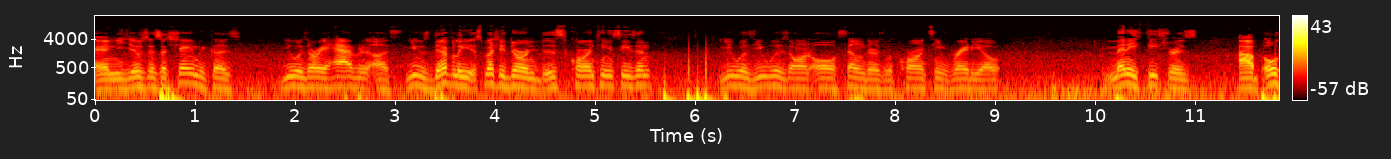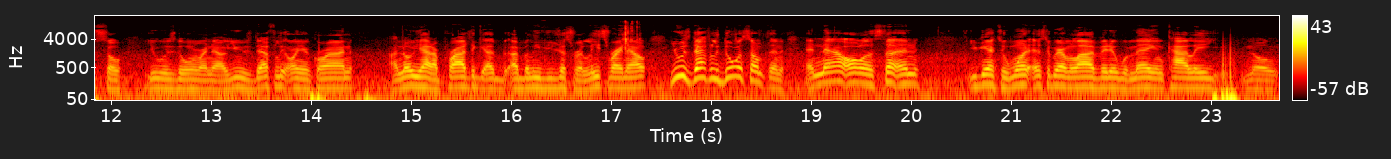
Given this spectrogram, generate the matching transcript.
and it was, it's a shame because you was already having us you was definitely especially during this quarantine season you was you was on all cylinders with quarantine radio. Many features uh, also you was doing right now. You was definitely on your grind. I know you had a project I, believe you just released right now. You was definitely doing something, and now all of a sudden you get into one Instagram live video with Meg and Kylie. You know,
